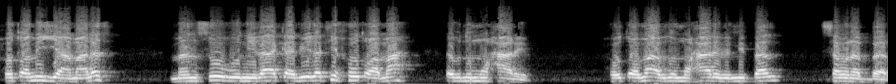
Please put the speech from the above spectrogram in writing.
ሁጠምያ ማለት منسوب الى قبيله حطمه ابن محارب حطمه ابن محارب የሚባል ሰው ነበረ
